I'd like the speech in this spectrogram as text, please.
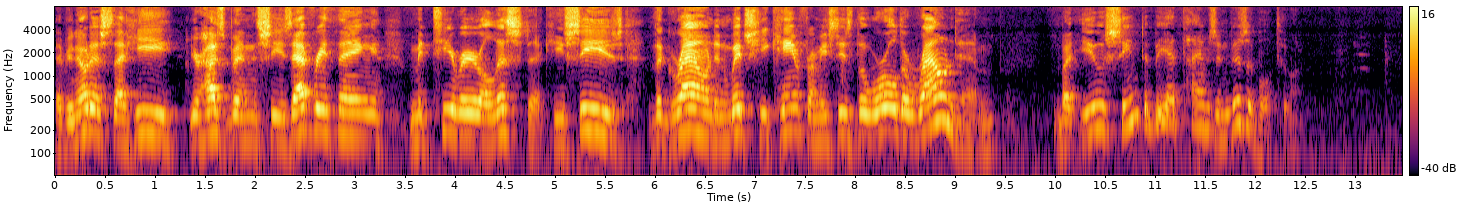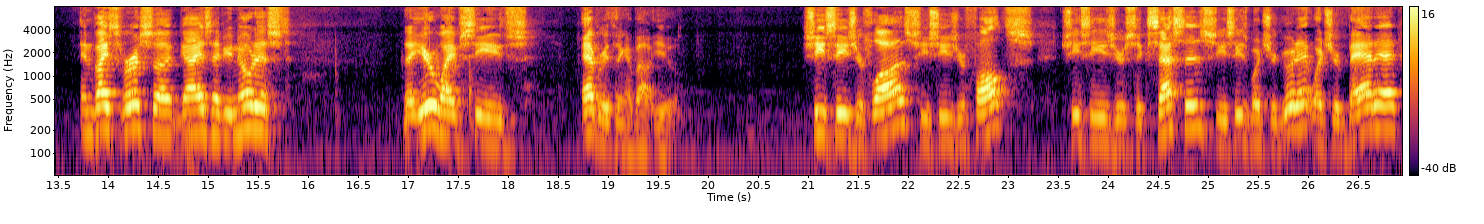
Have you noticed that he, your husband, sees everything materialistic? He sees the ground in which he came from, he sees the world around him, but you seem to be at times invisible to him. And vice versa, guys, have you noticed that your wife sees everything about you. She sees your flaws, she sees your faults, she sees your successes, she sees what you're good at, what you're bad at.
